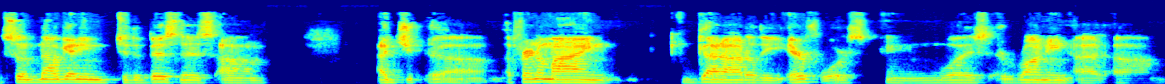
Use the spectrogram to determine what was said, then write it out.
so now getting to the business, um, I uh, a friend of mine got out of the Air Force and was running a. Um,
